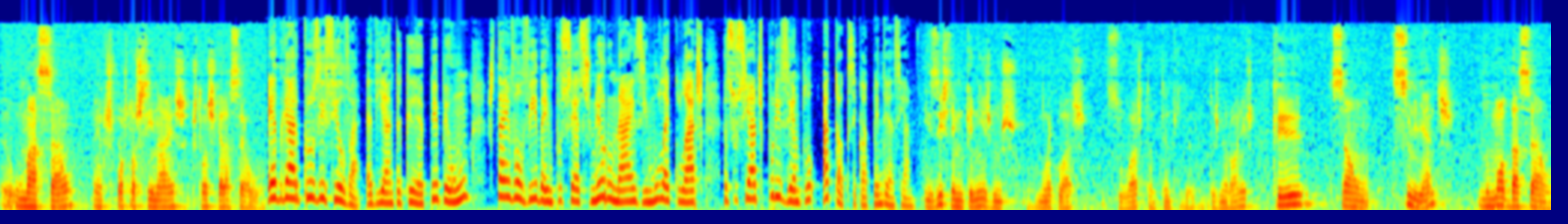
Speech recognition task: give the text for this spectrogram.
uma ação em resposta aos sinais que estão a chegar à célula. Edgar Cruz e Silva adianta que a PP1 está envolvida em processos neuronais e moleculares associados, por exemplo, à toxicodependência. Existem mecanismos moleculares, celulares, portanto, dentro de, dos neurónios, que são semelhantes no modo de ação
